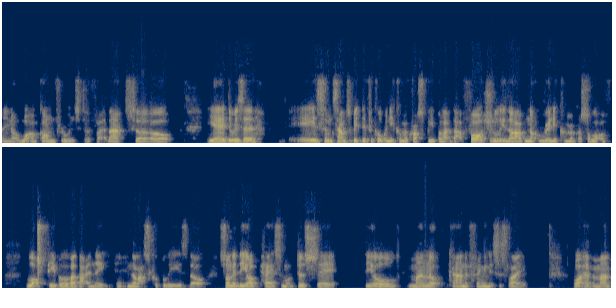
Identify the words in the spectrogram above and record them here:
You know what I've gone through and stuff like that. So, yeah, there is a it is sometimes a bit difficult when you come across people like that. Fortunately, though, I've not really come across a lot of lot of people like that in the in the last couple of years. Though it's only the odd person what does say the old man up kind of thing, and it's just like whatever, man.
